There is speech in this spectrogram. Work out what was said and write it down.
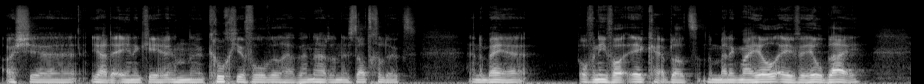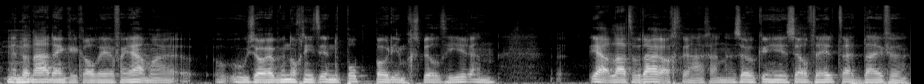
Als je ja, de ene keer een kroegje vol wil hebben, nou dan is dat gelukt. En dan ben je of in ieder geval ik heb dat, dan ben ik maar heel even heel blij. En Mhm. daarna denk ik alweer van ja, maar ho- hoezo hebben we nog niet in het poppodium gespeeld hier? En eh, ja, laten we daar achteraan gaan. En zo kun je jezelf de hele tijd blijven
